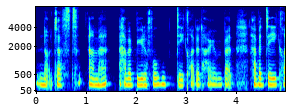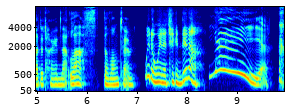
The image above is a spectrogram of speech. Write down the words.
not just um, have a beautiful decluttered home, but have a decluttered home that lasts the long term. We don't win a chicken dinner. Yay!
